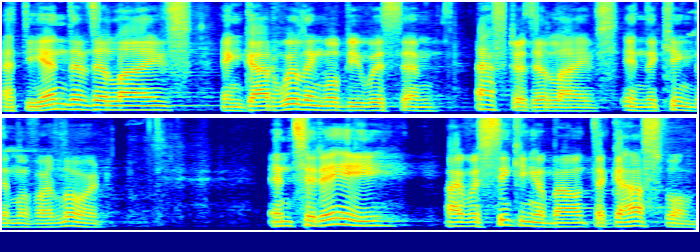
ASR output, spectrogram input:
at the end of their lives, and God willing, will be with them after their lives in the kingdom of our Lord. And today, I was thinking about the gospel.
